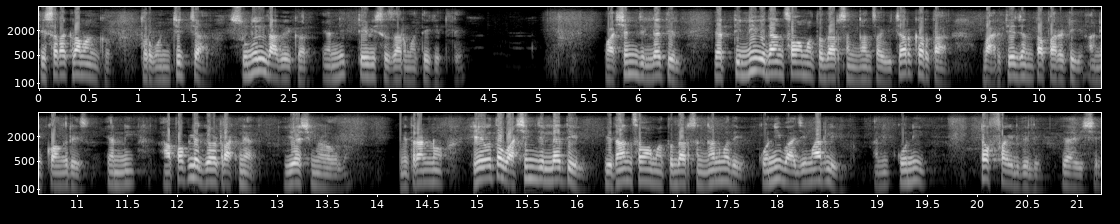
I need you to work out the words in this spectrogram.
तिसरा क्रमांक तर वंचितच्या सुनील दाभेकर यांनी तेवीस हजार मते घेतले. वाशिम जिल्ह्यातील या तिन्ही विधानसभा मतदारसंघांचा विचार करता भारतीय जनता पार्टी आणि काँग्रेस यांनी आपापले गट राखण्यात यश मिळवलं. मित्रांनो हे होतं वाशिम जिल्ह्यातील विधानसभा मतदारसंघांमध्ये कोणी बाजी मारली? आणि कोणी टफ फाईट दिली याविषयी.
